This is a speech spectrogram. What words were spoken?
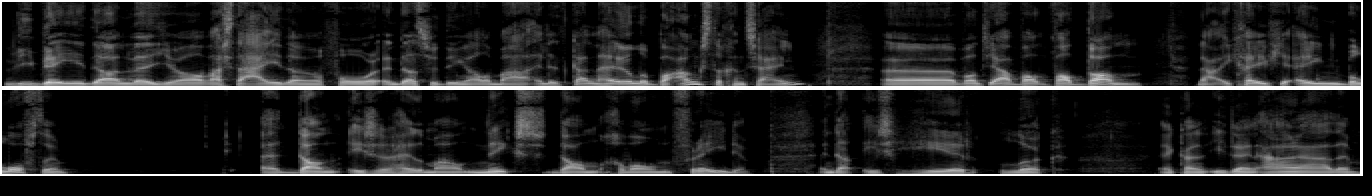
wie ben je dan, weet je wel, waar sta je dan voor en dat soort dingen allemaal. En het kan heel beangstigend zijn. Eh, want ja, wat, wat dan? Nou, ik geef je één belofte. Eh, dan is er helemaal niks dan gewoon vrede. En dat is heerlijk. Ik kan het iedereen aanraden,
